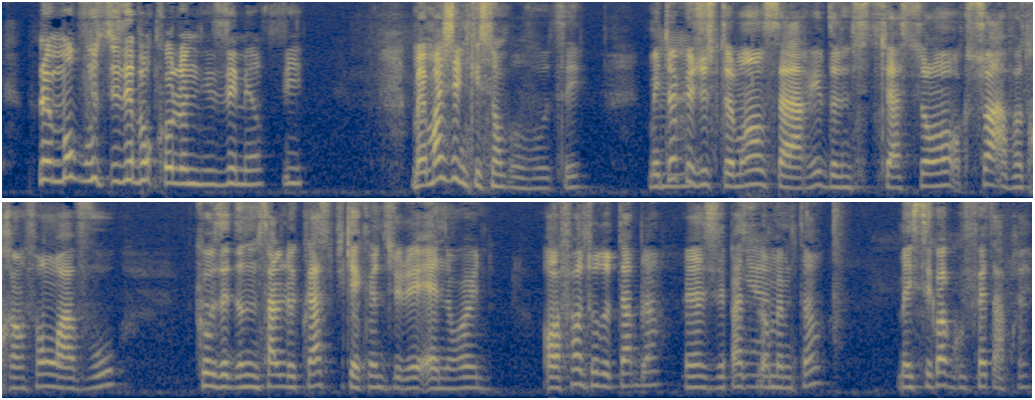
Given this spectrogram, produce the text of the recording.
le mot que vous utilisez pour coloniser, merci. Mais moi, j'ai une question pour vous, tu sais. Mais toi, que justement, ça arrive dans une situation, que ce soit à votre enfant ou à vous, que vous êtes dans une salle de classe puis quelqu'un dit le N-word. On va faire un tour de table, là. Euh, Je sais pas si Yeah. en même temps. Mais c'est quoi que vous faites après?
